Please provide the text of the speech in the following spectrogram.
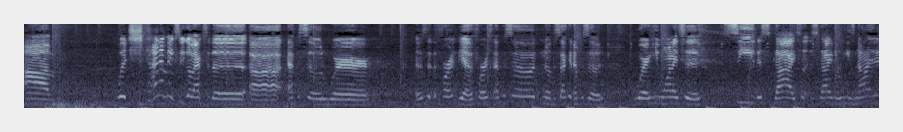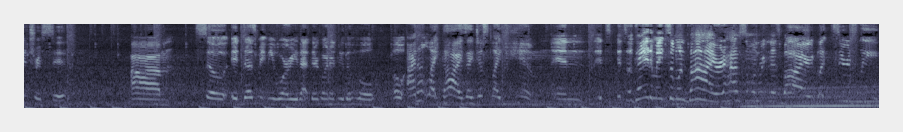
Um, which kind of makes me go back to the uh, episode where was it the first? Yeah, the first episode. No, the second episode where he wanted to see this guy to let this guy know he's not interested. Um, so it does make me worry that they're going to do the whole oh I don't like guys I just like him and it's it's okay to make someone bi or to have someone written as or like seriously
